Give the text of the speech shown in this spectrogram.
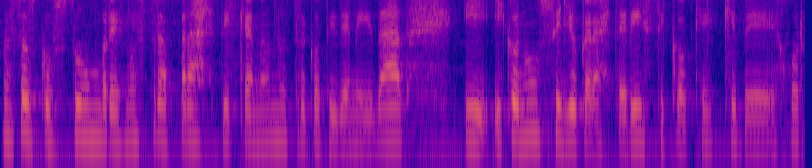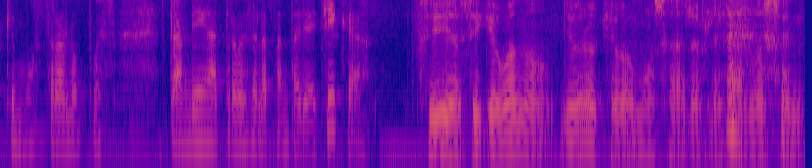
nuestras costumbres, nuestra práctica, ¿no? nuestra cotidianidad y, con un sello característico que, que que mostrarlo pues también a través de la pantalla chica. Sí, así que bueno, yo creo que vamos a reflejarnos en,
